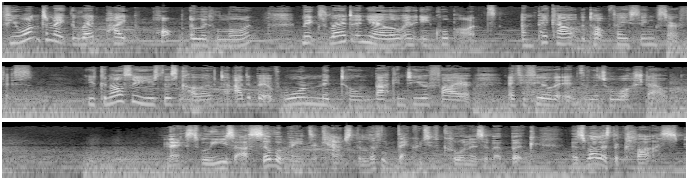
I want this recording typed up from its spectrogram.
If you want to make the red pipe pop a little more, mix red and yellow in equal parts and pick out the top facing surface. You can also use this colour to add a bit of warm mid-tone back into your fire if you feel that it's a little washed out. Next, we'll use our silver paint to catch the little decorative corners of a book, as well as the clasp.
